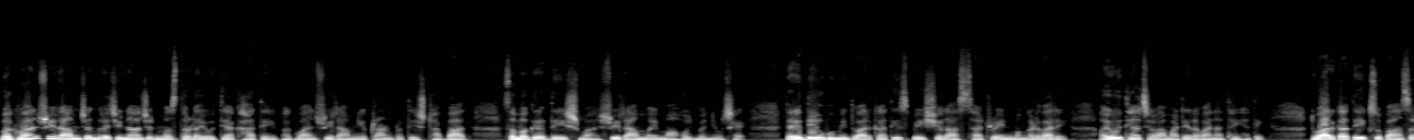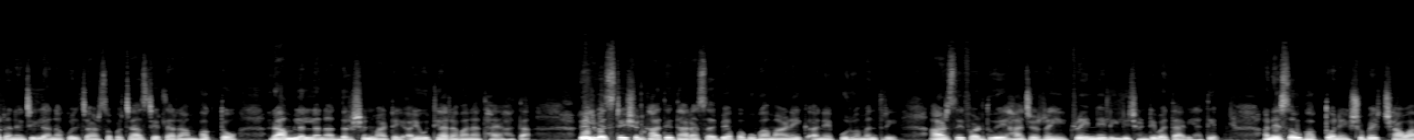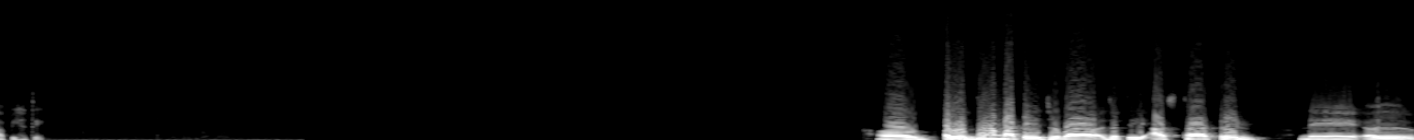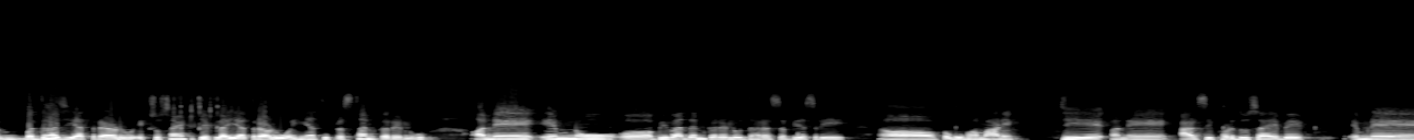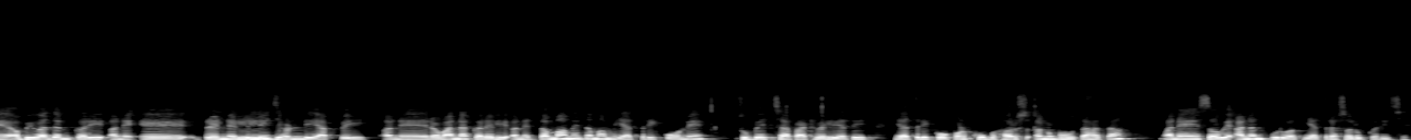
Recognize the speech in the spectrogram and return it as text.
ભગવાન શ્રી રામચંદ્રજીના જન્મસ્થળ અયોધ્યા ખાતે ભગવાન શ્રી રામની પ્રાણ પ્રતિષ્ઠા બાદ સમગ્ર દેશમાં શ્રી રામમય માહોલ બન્યો છે. ત્યારે દેવભૂમિ દ્વારકાથી સ્પેશિયલ આસ્થા ટ્રેન મંગળવારે અયોધ્યા જવા માટે રવાના થઈ હતી. દ્વારકાથી એકસો પાસઠ અને જિલ્લાના કુલ ચારસો પચાસ જેટલા રામ ભક્તો રામલલ્લાના દર્શન માટે અયોધ્યા રવાના થયા હતા. રેલવે સ્ટેશન ખાતે ધારાસભ્ય પબુભા માણેક અને પૂર્વ મંત્રી આરસી ફળદુએ હાજર રહી ટ્રેનને લીલી ઝંડી બતાવી હતી અને સૌ ભક્તોને શુભેચ્છાઓ આપી હતી. અયોધ્યા માટે જવા જતી આસ્થા ટ્રેન ને બધા જ યાત્રાળુ, એકસો સાઠ જેટલા યાત્રાળુ અહીંયાથી પ્રસ્થાન કરેલું અને એમનું અભિવાદન કરેલું ધારાસભ્ય શ્રી પબુભા માણેકજીએ અને આરસી ફળદુ સાહેબે એમને અભિવાદન કરી અને એ ટ્રેનને લીલી ઝંડી આપી અને રવાના કરેલી અને તમામે તમામ યાત્રિકોને શુભેચ્છા પાઠવેલી હતી. યાત્રિકો પણ ખૂબ હર્ષ અનુભવતા હતા અને સૌએ આનંદપૂર્વક યાત્રા શરૂ કરી છે.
